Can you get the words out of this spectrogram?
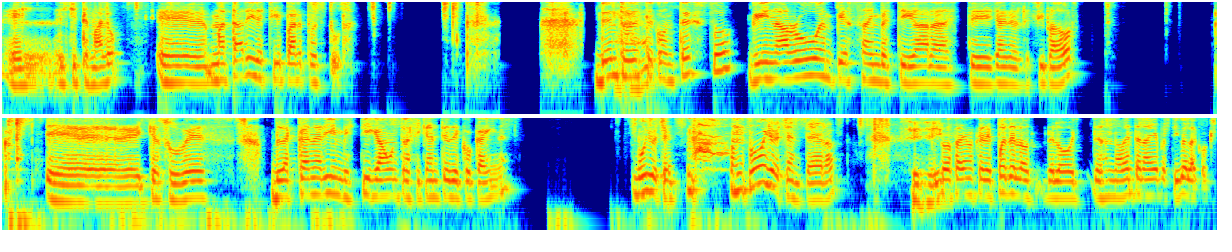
el, el chiste malo, eh, matar y destripar prostitutas. Dentro de este contexto, Green Arrow empieza a investigar a este Jack del Destripador. eh, que a su vez Black Canary investiga a un traficante de cocaína. Muy, ochen- muy ochentero. Sí, sí. Todos sabemos que después de, los de, los de los 90 nadie persiguió la coca.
